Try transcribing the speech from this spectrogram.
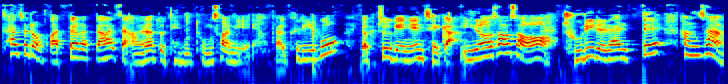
찾으러 왔다 갔다 하지 않아도 되는 동선이에요. 자, 그리고 옆쪽에는 제가 일어서서 조리를 할 때 항상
